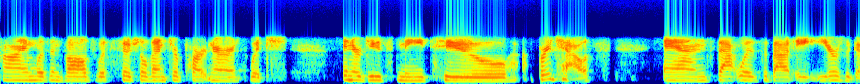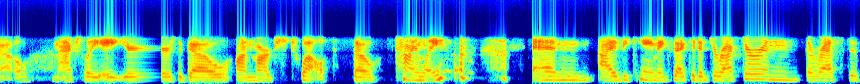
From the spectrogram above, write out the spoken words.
time was involved with Social Venture Partners, which introduced me to Bridge House. And that was about eight years ago. Um, actually, eight years ago on March 12th so timely. and I became executive director, and the rest is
